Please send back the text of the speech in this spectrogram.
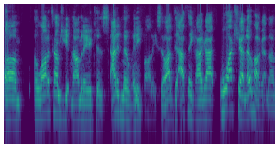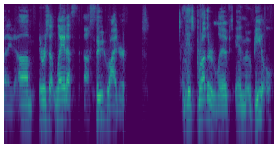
Um, a lot of times you get nominated because I didn't know anybody. So I, I think I got well. Actually, I know how I got nominated. Um, there was Atlanta a food writer, and his brother lived in Mobile,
